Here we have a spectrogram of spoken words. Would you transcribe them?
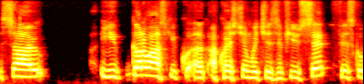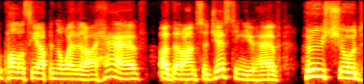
So you've got to ask you a question, which is if you set fiscal policy up in the way that I have, uh, that I'm suggesting you have, who should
